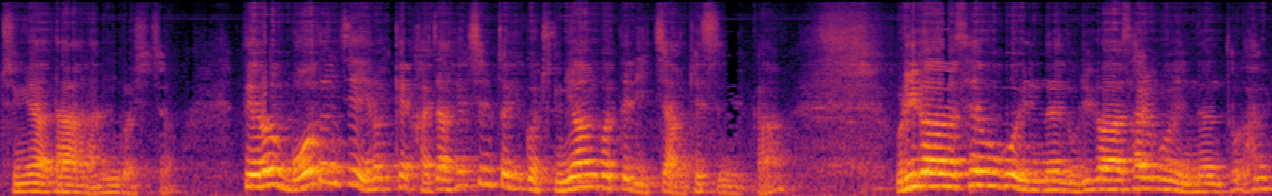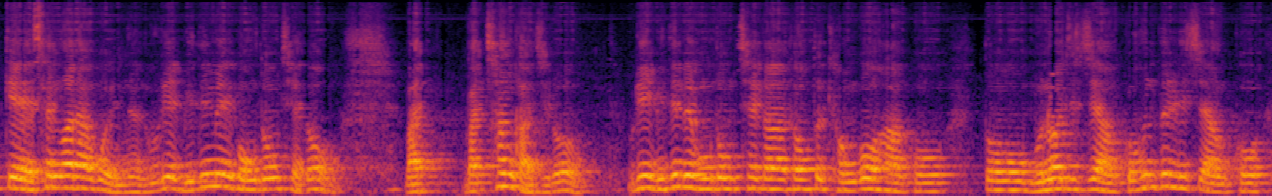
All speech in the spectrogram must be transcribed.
중요하다라는 것이죠. 근데 여러분 뭐든지 이렇게 가장 핵심적이고 중요한 것들이 있지 않겠습니까? 우리가 세우고 있는, 우리가 살고 있는, 함께 생활하고 있는 우리의 믿음의 공동체도 마, 마찬가지로 우리의 믿음의 공동체가 더욱더 견고하고 또 무너지지 않고 흔들리지 않고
